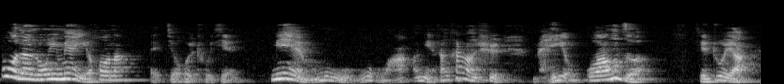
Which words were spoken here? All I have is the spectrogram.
不能溶于面以后呢，哎，就会出现面目无华，啊，脸上看上去没有光泽。请注意啊，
